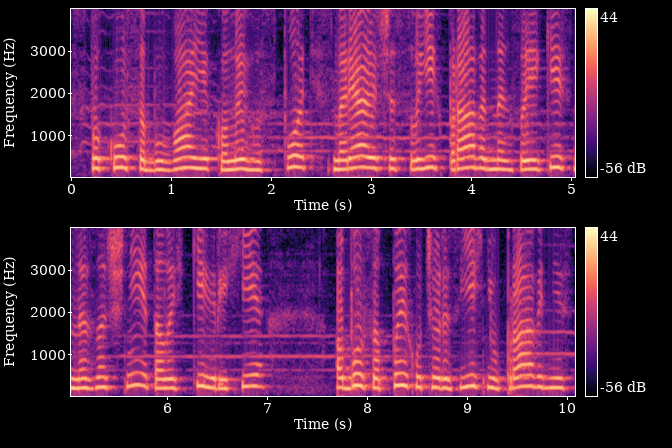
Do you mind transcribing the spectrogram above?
спокуса буває, коли Господь, смиряючи своїх праведних за якісь незначні та легкі гріхи, або запиху через їхню праведність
